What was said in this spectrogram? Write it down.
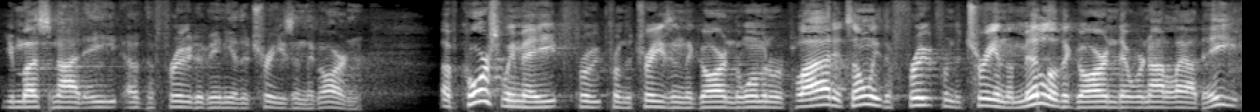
you must not eat of the fruit of any of the trees in the garden? Of course we may eat fruit from the trees in the garden, the woman replied. It's only the fruit from the tree in the middle of the garden that we're not allowed to eat.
